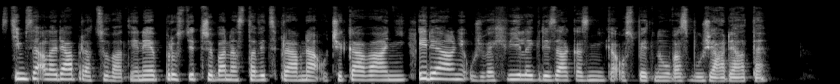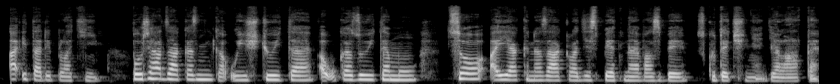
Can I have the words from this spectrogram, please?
S tím se ale dá pracovat, jen je prostě třeba nastavit správná očekávání, ideálně už ve chvíli, kdy zákazníka o zpětnou vazbu žádáte. A i tady platí. Pořád zákazníka ujišťujte a ukazujte mu, co a jak na základě zpětné vazby skutečně děláte.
